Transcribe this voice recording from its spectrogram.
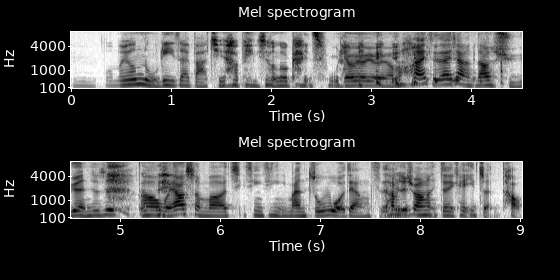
嗯，我们有努力在把其他品项都改出来。有有有有，我们一直在向你要许愿，就是啊、呃，我要什么，请请请满足我这样子。他们就希望这里可以一整套。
